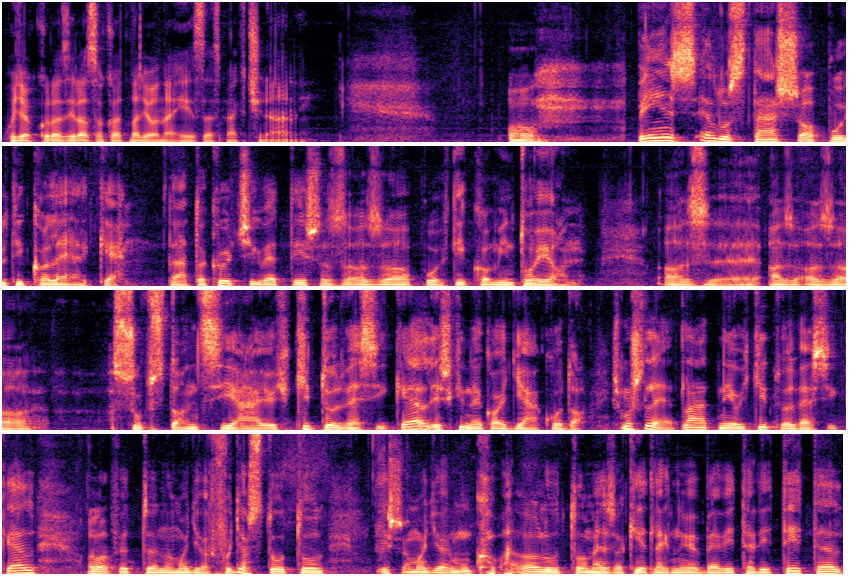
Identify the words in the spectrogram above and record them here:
hogy akkor azért azokat nagyon nehéz lesz megcsinálni. A pénz elosztása a politika lelke. Tehát a költségvetés az, az a politika, mint olyan. Az, az, az a, a szubstanciája, hogy kitől veszik el, és kinek adják oda. És most lehet látni, hogy kitől veszik el, alapvetően a magyar fogyasztótól és a magyar munkavállalótól, ez a két legnagyobb bevételi tétel,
